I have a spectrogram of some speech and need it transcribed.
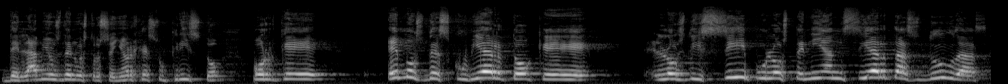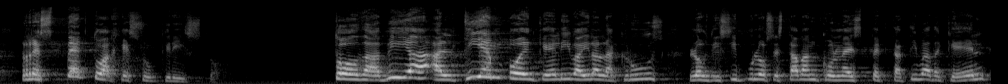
de labios de nuestro Señor Jesucristo, porque hemos descubierto que los discípulos tenían ciertas dudas respecto a Jesucristo. Todavía al tiempo en que él iba a ir a la cruz, los discípulos estaban con la expectativa de que él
